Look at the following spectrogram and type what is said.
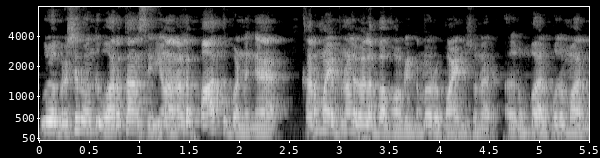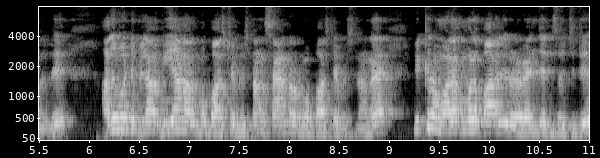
இவ்வளோ ப்ரெஷர் வந்து வரத்தான் செய்யும். அதனால் பார்த்து பண்ணுங்கள் கர்மா எப்படினாலும் வேலை பார்க்கும் அப்படின்ற மாதிரி ஒரு பாயிண்ட் சொன்னார். அது ரொம்ப அற்புதமாக இருந்தது. அது மட்டும் இல்லாமல் வியானா ரொம்ப பாசிட்டிவ் பேசினாங்க சாண்ட்ரா ரொம்ப பாசிட்டிவ் பேசினாங்க. விக்ரம் வழக்கம் போல பாரதியோட வெஞ்சன்ஸ் வச்சுட்டு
